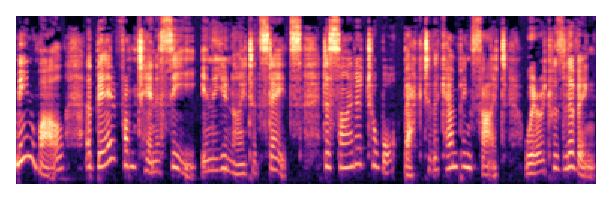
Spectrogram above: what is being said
Meanwhile, a bear from Tennessee in the United States decided to walk back to the camping site where it was living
